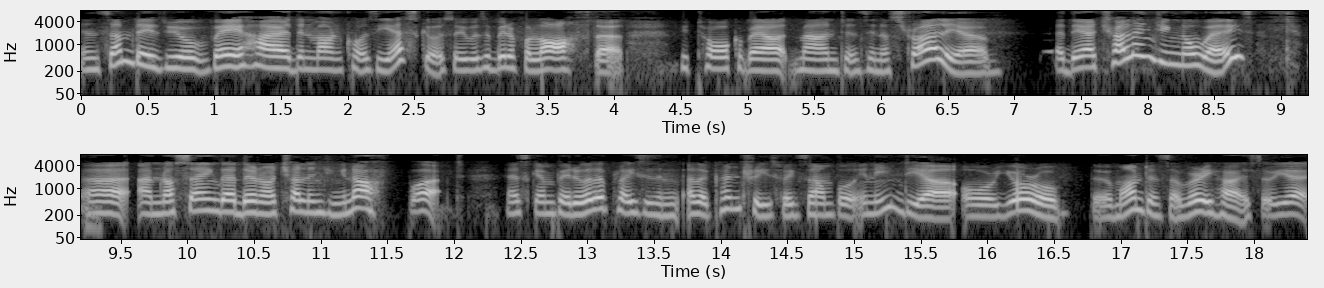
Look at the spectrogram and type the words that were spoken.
and some days we were way higher than Mount Kosciuszko. So it was a bit of a laugh that we talk about mountains in Australia. They are challenging, no ways. Uh, I'm not saying that they're not challenging enough, but as compared to other places in other countries, for example, in India or Europe, the mountains are very high. So yeah,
